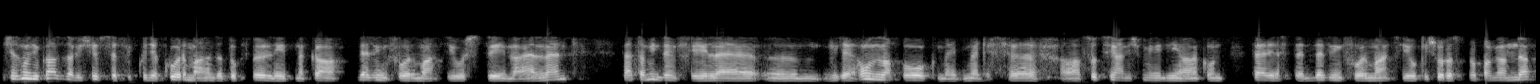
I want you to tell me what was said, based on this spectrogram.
és ez mondjuk azzal is összefügg, hogy a kormányzatok föllépnek a dezinformációs széna ellen, tehát a mindenféle ugye, honlapok, meg, meg a szociális médiákon terjesztett dezinformációk és orosz propaganda,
